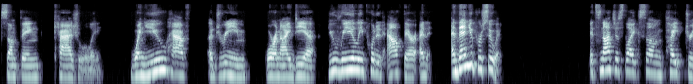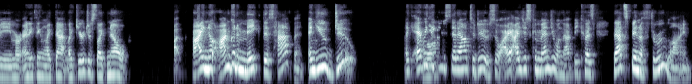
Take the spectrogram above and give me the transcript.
something casually. When you have a dream or an idea, you really put it out there and and then you pursue it. It's not just like some pipe dream or anything like that. Like you're just like, no, I, I know I'm going to make this happen. And you do like everything well, you set out to do. So I, I just commend you on that because that's been a through line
